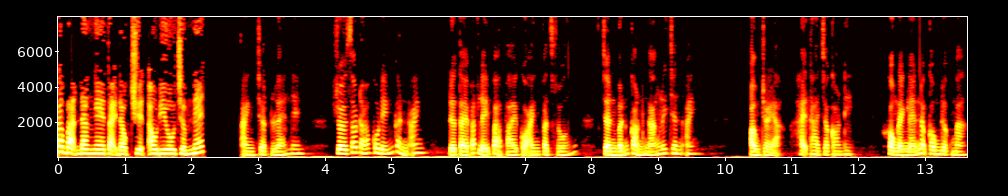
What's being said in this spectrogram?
Các bạn đang nghe tại đọc chuyện audio.net Anh chợt lóe lên, rồi sau đó cô đến gần anh, đưa tay bắt lấy bả vai của anh vật xuống, chân vẫn còn ngáng lấy chân anh. Ông trời ạ, hãy tha cho con đi. Không đánh lén là không được mà.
